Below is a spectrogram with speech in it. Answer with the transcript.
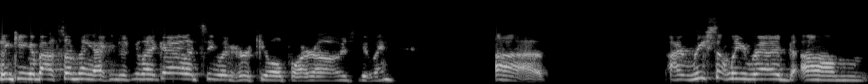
thinking about something. I can just be like, oh, let's see what Hercule Poirot is doing. Uh, I recently read um,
